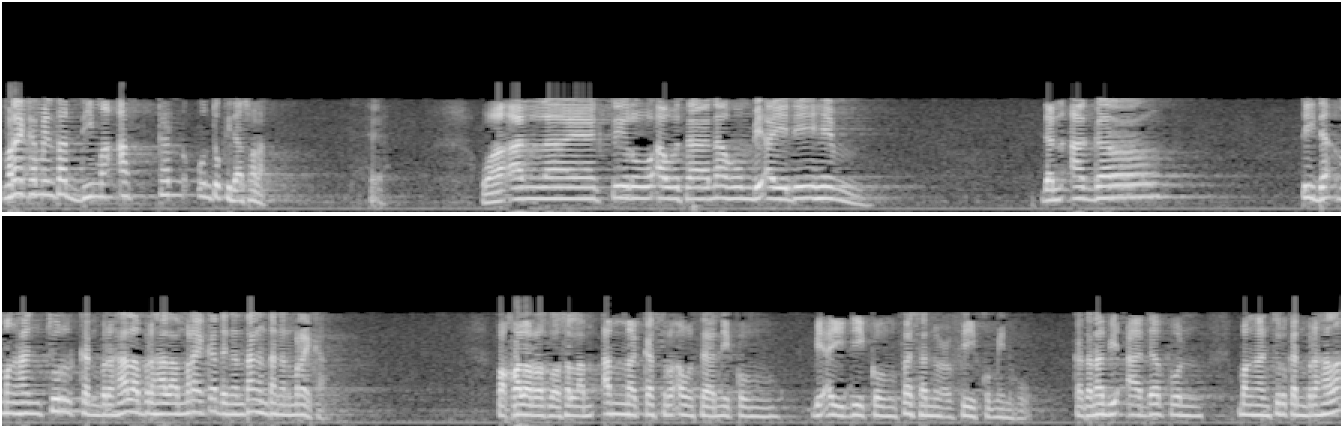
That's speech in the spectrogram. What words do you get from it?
Mereka minta dimaafkan untuk tidak sholat. Wa an la yaksiru awthanahum bi aidihim. Dan agar tidak menghancurkan berhala-berhala mereka dengan tangan-tangan mereka. Faqala Rasulullah SAW, amma kasru awthanikum bi aidikum fasanu'fikum minhu. Kata Nabi, adapun menghancurkan berhala,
